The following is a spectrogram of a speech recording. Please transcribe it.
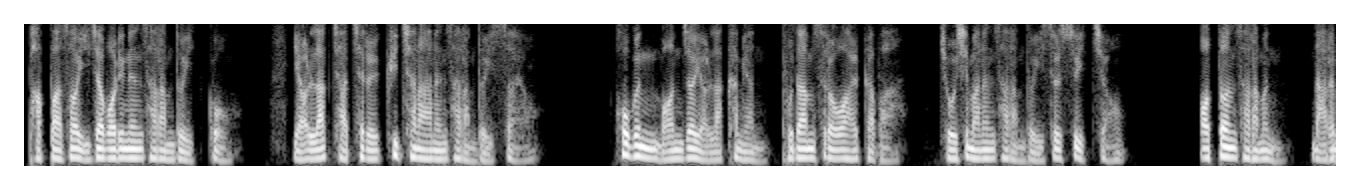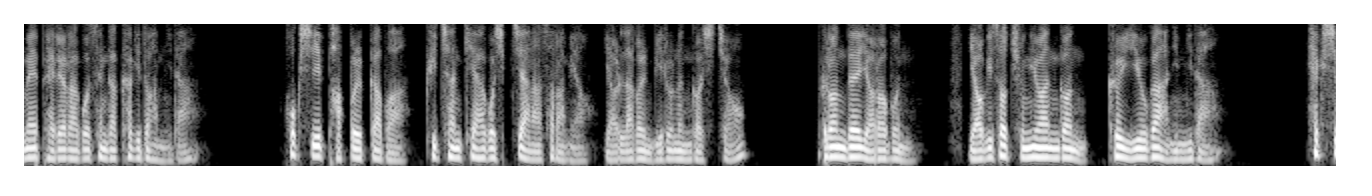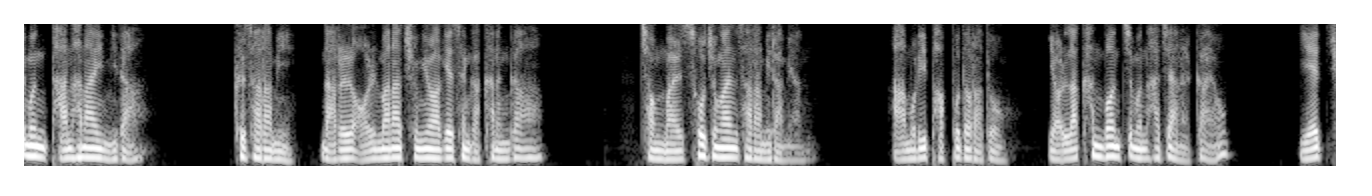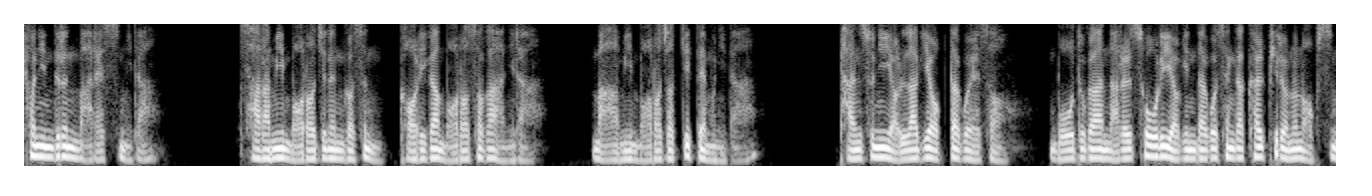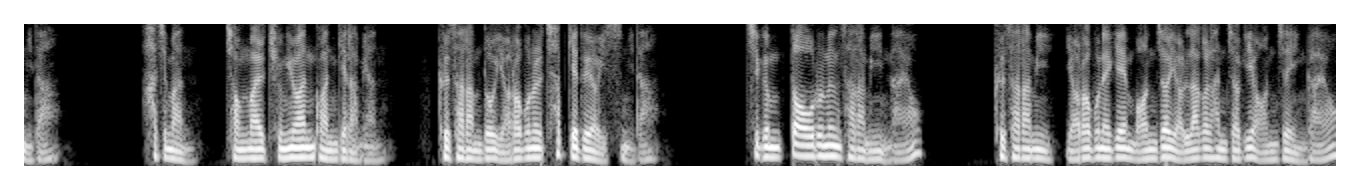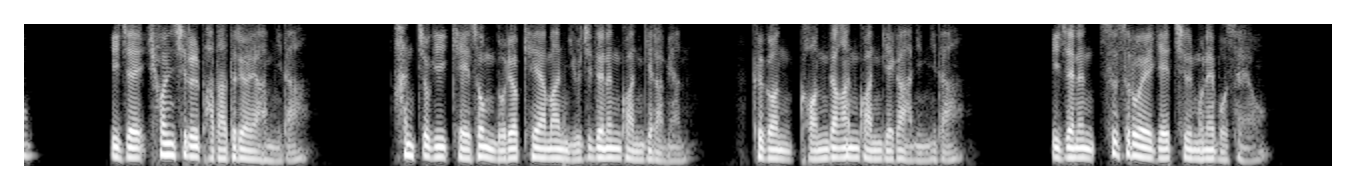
바빠서 잊어버리는 사람도 있고 연락 자체를 귀찮아하는 사람도 있어요. 혹은 먼저 연락하면 부담스러워 할까봐 조심하는 사람도 있을 수 있죠. 어떤 사람은 나름의 배려라고 생각하기도 합니다. 혹시 바쁠까봐 귀찮게 하고 싶지 않아서라며 연락을 미루는 것이죠. 그런데 여러분, 여기서 중요한 건 그 이유가 아닙니다. 핵심은 단 하나입니다. 그 사람이 나를 얼마나 중요하게 생각하는가? 정말 소중한 사람이라면 아무리 바쁘더라도 연락 한 번쯤은 하지 않을까요? 옛 현인들은 말했습니다. 사람이 멀어지는 것은 거리가 멀어서가 아니라 마음이 멀어졌기 때문이다. 단순히 연락이 없다고 해서 모두가 나를 소홀히 여긴다고 생각할 필요는 없습니다. 하지만 정말 중요한 관계라면 그 사람도 여러분을 찾게 되어 있습니다. 지금 떠오르는 사람이 있나요? 그 사람이 여러분에게 먼저 연락을 한 적이 언제인가요? 이제 현실을 받아들여야 합니다. 한쪽이 계속 노력해야만 유지되는 관계라면 그건 건강한 관계가 아닙니다. 이제는 스스로에게 질문해 보세요.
